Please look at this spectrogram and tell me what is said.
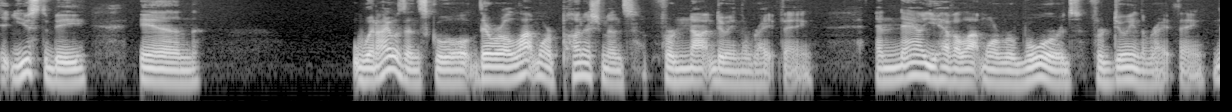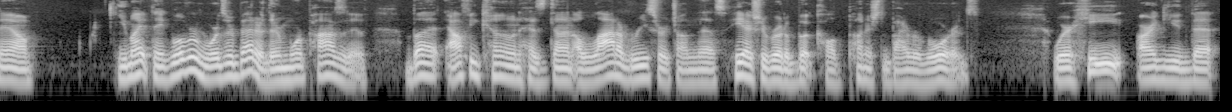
It used to be in when I was in school, there were a lot more punishments for not doing the right thing. And now you have a lot more rewards for doing the right thing. Now, you might think, well, rewards are better, they're more positive. But Alfie Kohn has done a lot of research on this. He actually wrote a book called Punished by Rewards, where he argued that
